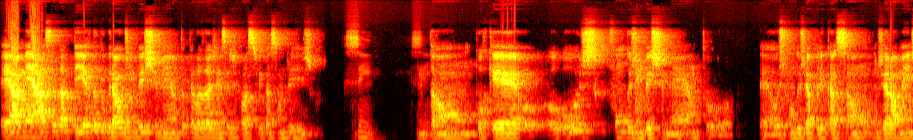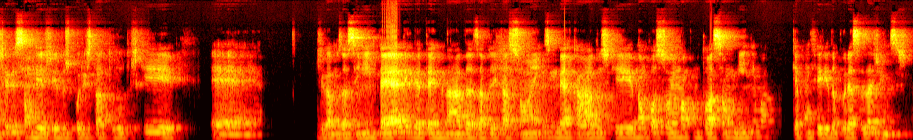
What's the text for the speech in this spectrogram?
é a ameaça da perda do grau de investimento pelas agências de classificação de risco. Sim. sim. Então, porque os fundos de investimento, é, os fundos de aplicação, geralmente eles são regidos por estatutos que, é, digamos assim, impedem determinadas aplicações em mercados que não possuem uma pontuação mínima que é conferida por essas agências.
